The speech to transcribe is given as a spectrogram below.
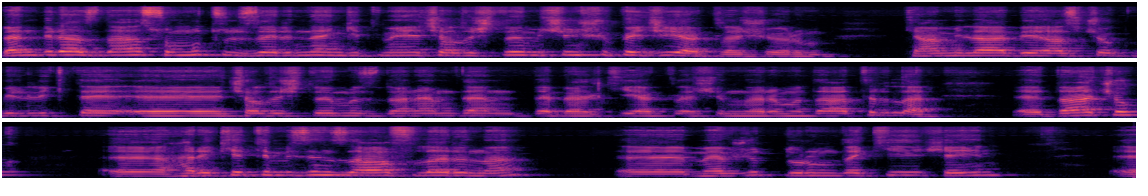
Ben biraz daha somut üzerinden gitmeye çalıştığım için şüpheci yaklaşıyorum. Kamil abi az çok birlikte e, çalıştığımız dönemden de belki yaklaşımlarımı dağıtırlar. E, daha çok e, hareketimizin zaaflarına e, mevcut durumdaki şeyin e,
